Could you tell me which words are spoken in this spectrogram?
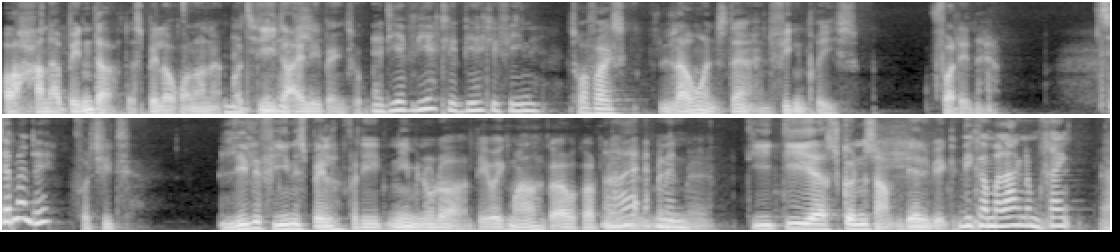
og Hanna Bender, der spiller rollerne. Og de er dejlige begge to. Ja, de er virkelig, virkelig fine. Jeg tror faktisk, Laurens der, han fik en pris for den her. Ser man det? For sit lille, fine spil, fordi ni minutter, det er jo ikke meget at gøre godt med, Nej, men, men men- øh, de, de er skønne sammen, det er det virkelig. Vi kommer langt omkring Ja.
